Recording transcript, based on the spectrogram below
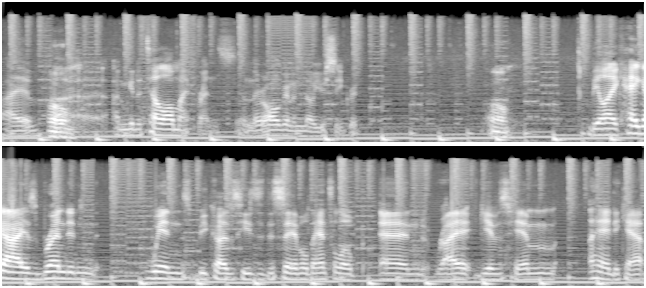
I have. Oh. Uh, I'm gonna tell all my friends, and they're all gonna know your secret. Oh. be like, hey guys, Brendan wins because he's a disabled antelope, and Riot gives him a handicap.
